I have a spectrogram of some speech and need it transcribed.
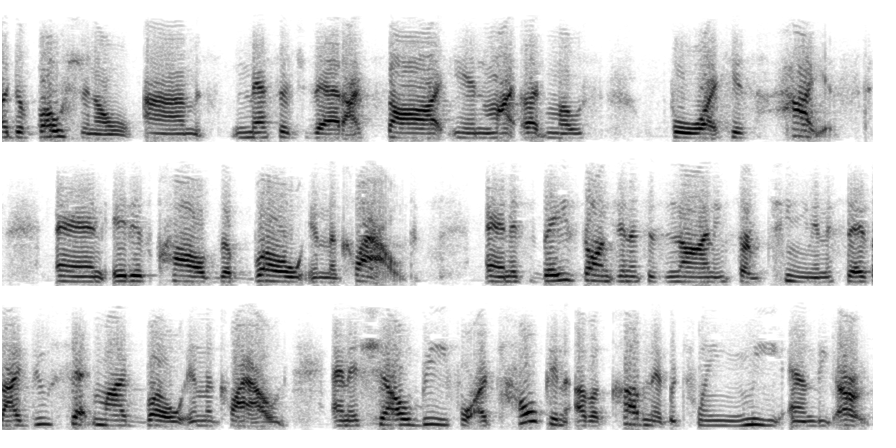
a devotional um, message that I saw in my utmost for his highest. And it is called The Bow in the Cloud. And it's based on Genesis 9 and 13. And it says, I do set my bow in the cloud, and it shall be for a token of a covenant between me and the earth.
